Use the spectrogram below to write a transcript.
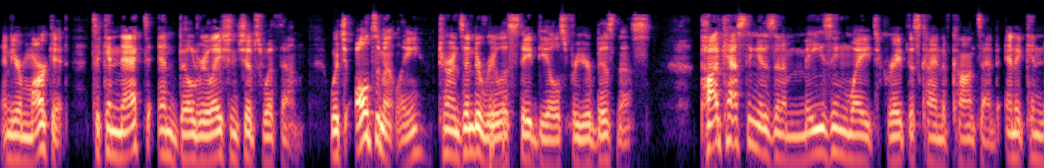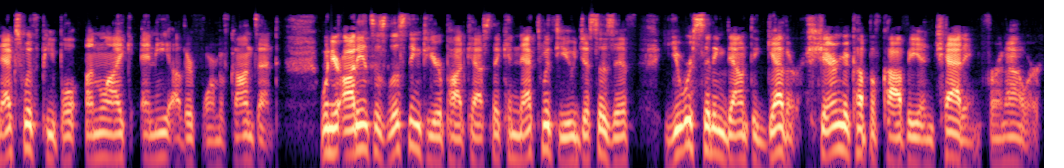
and your market to connect and build relationships with them, which ultimately turns into real estate deals for your business. Podcasting is an amazing way to create this kind of content, and it connects with people unlike any other form of content. When your audience is listening to your podcast, they connect with you just as if you were sitting down together, sharing a cup of coffee and chatting for an hour.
